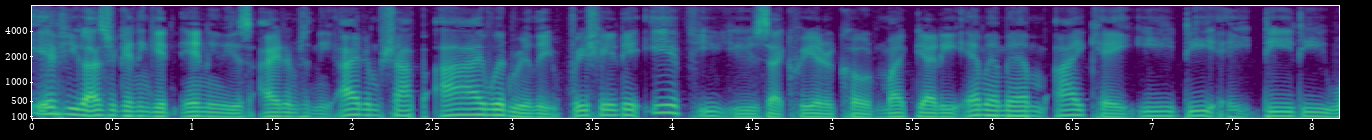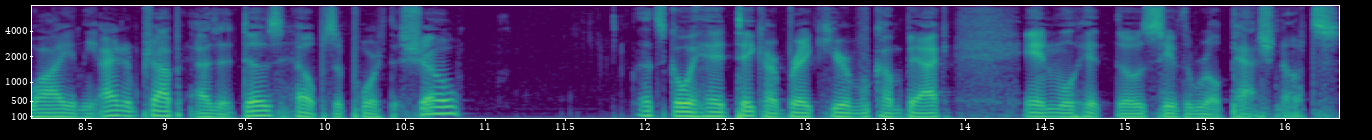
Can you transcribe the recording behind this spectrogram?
If you guys are going to get any of these items in the item shop, I would really appreciate it if you use that creator code Mike Daddy M M M I K E D A D D Y in the item shop, as it does help support the show. Let's go ahead, take our break here. We'll come back and we'll hit those Save the World patch notes.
